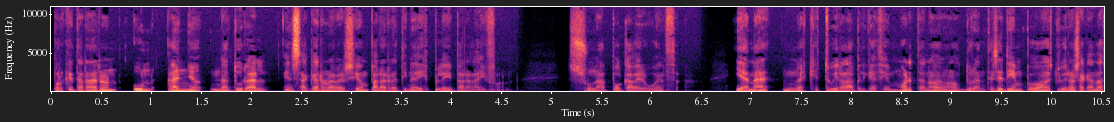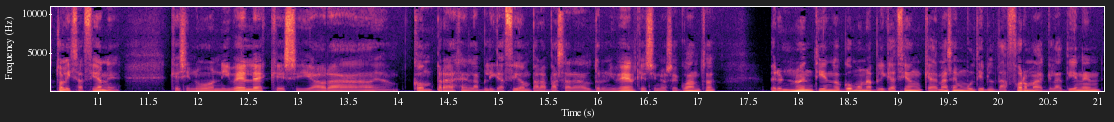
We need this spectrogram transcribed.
Porque tardaron un año natural en sacar una versión para Retina Display para el iPhone. Es una poca vergüenza. Y además, no es que estuviera la aplicación muerta, ¿no? durante ese tiempo estuvieron sacando actualizaciones. Que si nuevos niveles, que si ahora compras en la aplicación para pasar al otro nivel, que si no sé cuánto. Pero no entiendo cómo una aplicación que además es multiplataforma, que la tienen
